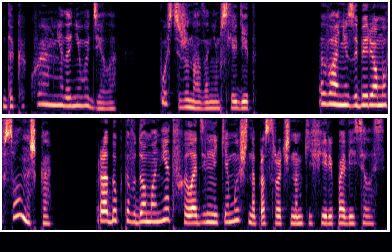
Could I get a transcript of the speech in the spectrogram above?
Да какое мне до него дело? Пусть жена за ним следит. Ваню заберем и в солнышко. Продуктов дома нет, в холодильнике мышь на просроченном кефире повесилась.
